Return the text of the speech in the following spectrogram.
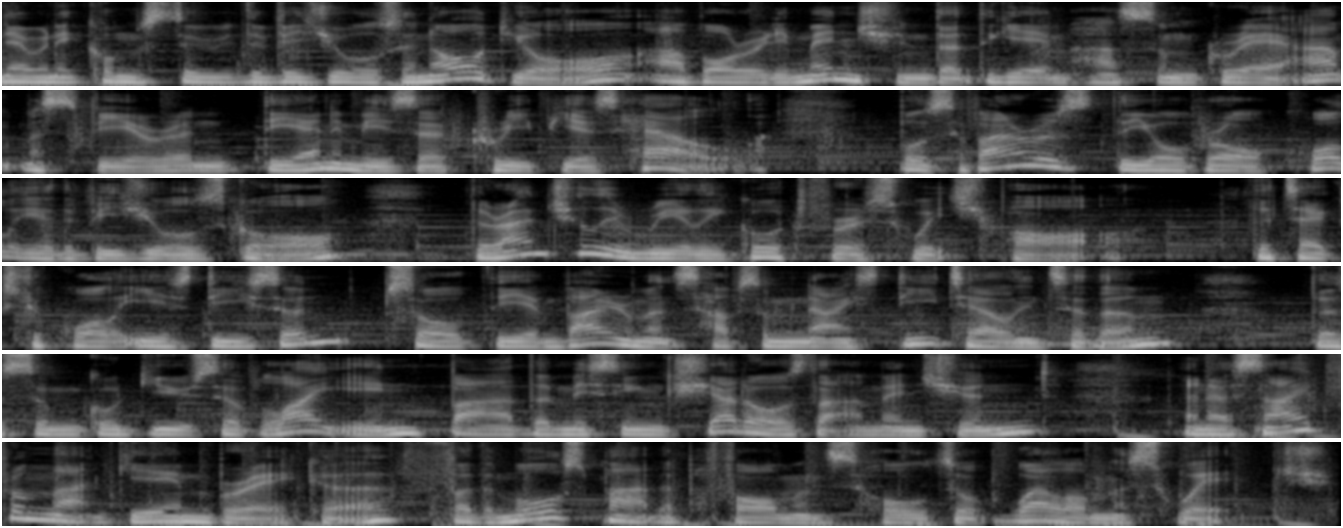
Now, when it comes to the visuals and audio, I've already mentioned that the game has some great atmosphere and the enemies are creepy as hell, but so far as the overall quality of the visuals go, they're actually really good for a Switch port. The texture quality is decent, so the environments have some nice detail into them, there's some good use of lighting by the missing shadows that I mentioned, and aside from that game breaker, for the most part the performance holds up well on the Switch.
